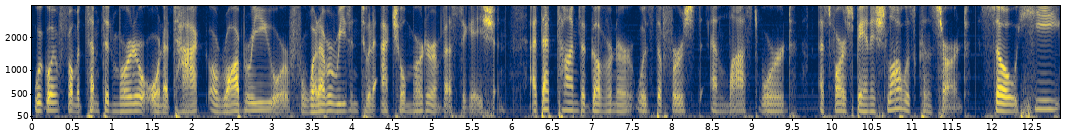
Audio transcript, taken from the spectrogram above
we're going from attempted murder or an attack or robbery or for whatever reason to an actual murder investigation. At that time the governor was the first and last word as far as Spanish law was concerned. So he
